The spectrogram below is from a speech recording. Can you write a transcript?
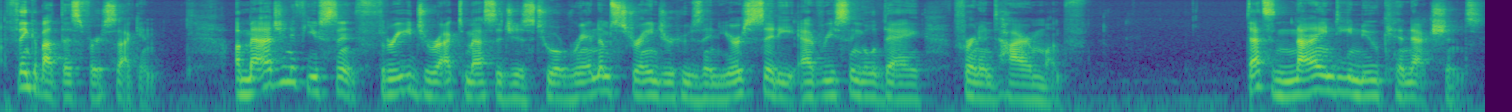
think about this for a second. Imagine if you sent three direct messages to a random stranger who's in your city every single day for an entire month. That's 90 new connections.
